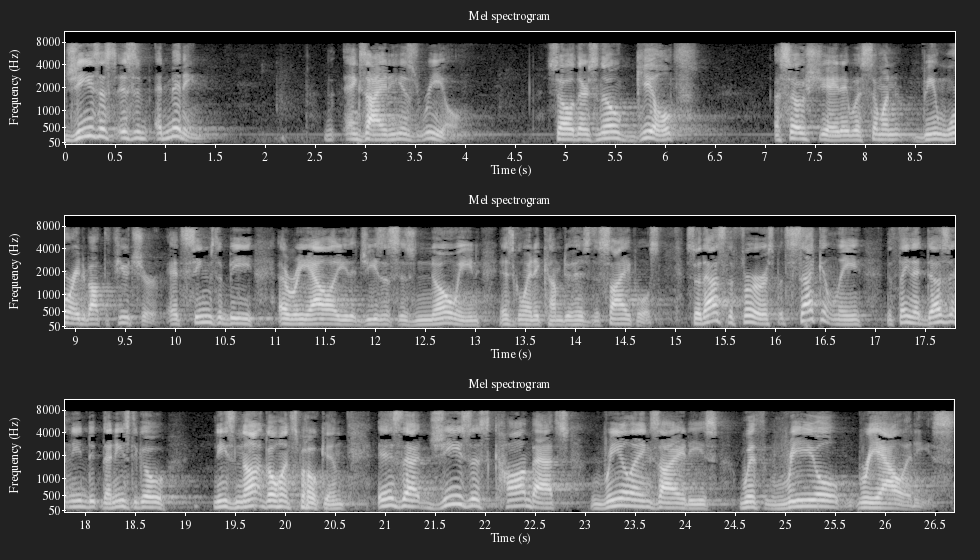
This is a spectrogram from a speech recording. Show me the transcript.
Jesus is admitting anxiety is real. So there's no guilt associated with someone being worried about the future. It seems to be a reality that Jesus is knowing is going to come to his disciples. So that's the first. But secondly, the thing that doesn't need to, that needs to go needs not go unspoken is that Jesus combats real anxieties with real realities.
